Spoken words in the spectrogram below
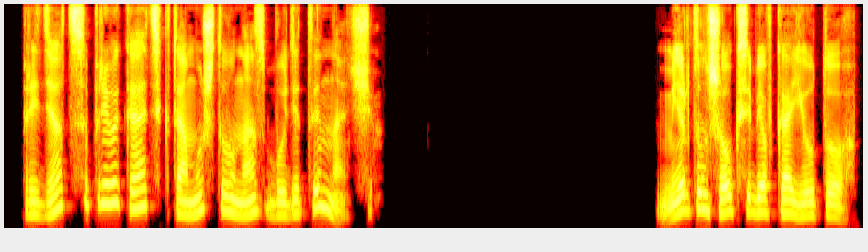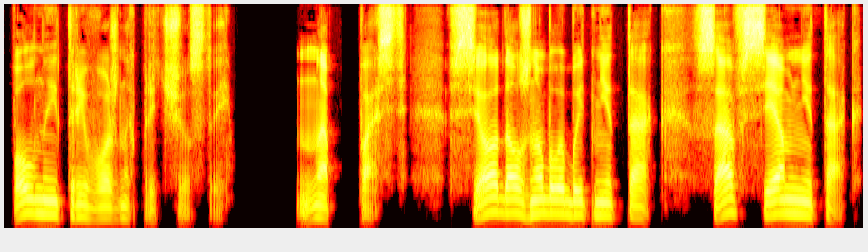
— «придется привыкать к тому, что у нас будет иначе». Миртон шел к себе в каюту, полный тревожных предчувствий. Напасть. Все должно было быть не так. Совсем не так.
